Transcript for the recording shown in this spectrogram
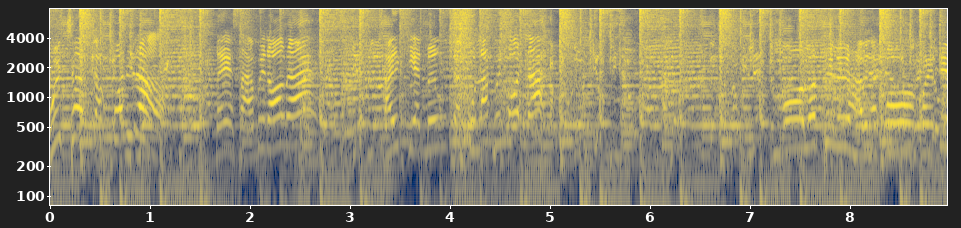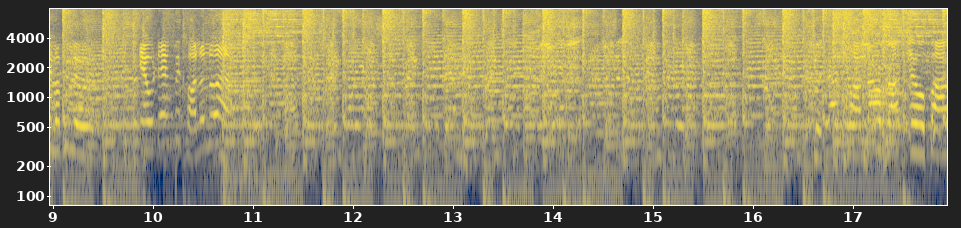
วิเชิญกับวานิลาเตะสามพี่น้องนะ ใครเกลียดมึงแต่กูรักพี่ต้นนะโมรถพี่ลือหายไปไหนโมโคโยตี้รถพี่ลือเอวเด้งไม่ขอแล้วเลื่อสุดยอดความน่ารักเอวบาง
